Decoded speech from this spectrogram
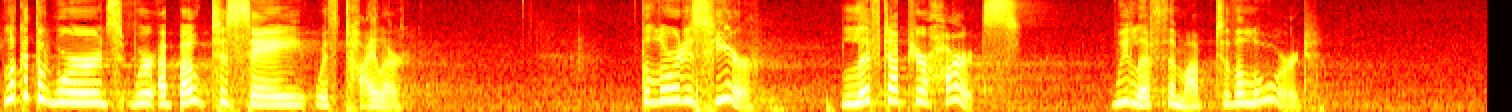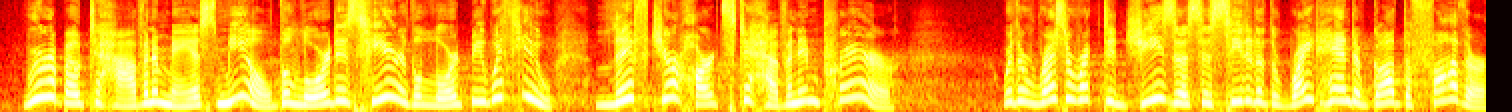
Look at the words we're about to say with Tyler. The Lord is here. Lift up your hearts. We lift them up to the Lord. We're about to have an Emmaus meal. The Lord is here. The Lord be with you. Lift your hearts to heaven in prayer, where the resurrected Jesus is seated at the right hand of God the Father,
